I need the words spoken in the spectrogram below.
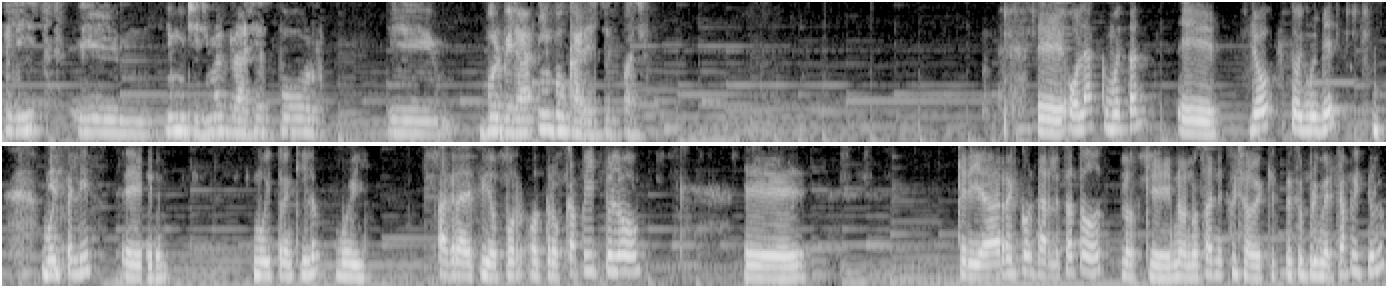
feliz y muchísimas gracias por volver a invocar este espacio. Eh, hola, ¿cómo están? Eh, yo estoy muy bien, muy feliz, eh, muy tranquilo, muy agradecido por otro capítulo. quería recordarles a todos, los que no nos han escuchado, que este es su primer capítulo,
